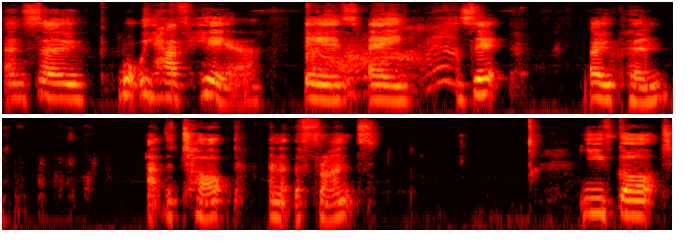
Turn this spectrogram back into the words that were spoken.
and so what we have here is a zip open at the top and at the front. You've got,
